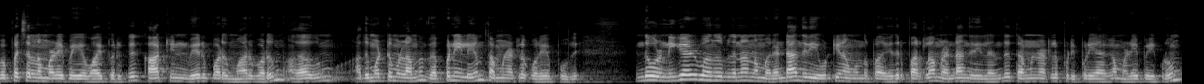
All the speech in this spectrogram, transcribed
வெப்பச்சலன மழை பெய்ய வாய்ப்பு இருக்குது காற்றின் வேறுபாடு மாறுபாடும் அதாவது அது மட்டும் இல்லாமல் வெப்பநிலையும் தமிழ்நாட்டில் குறைய போகுது. இந்த ஒரு நிகழ்வு வந்து பார்த்திங்கன்னா நம்ம ரெண்டாம் தேதியை ஒட்டி நம்ம வந்து பா- எதிர்பார்க்கலாம். ரெண்டாம் தேதியிலேருந்து தமிழ்நாட்டில் படிப்படியாக மழை பெய்யக்கூடும்.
